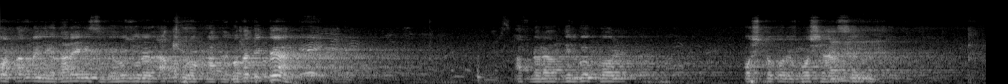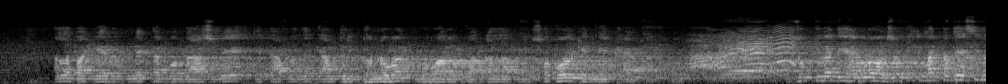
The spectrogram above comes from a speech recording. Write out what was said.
করতাম না লিখে দাঁড়িয়ে গেছি হুজুরের কথা ঠিক না? আপনারা দীর্ঘক্ষণ কষ্ট করে বসে আছেন। আল্লাহ পাকের নেককার বন্ধা আসবে এটা আপনাদেরকে আন্তরিক ধন্যবাদ, মোবারকবাদ, আল্লাহ আপনার সকলকে নেক খায়া দান করুন। যুক্তিবাদী হাবুর অংশ কি মাত্রা দিয়েছিল?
